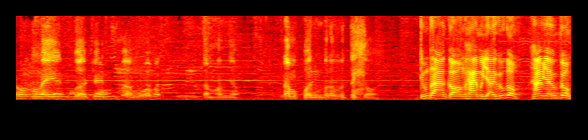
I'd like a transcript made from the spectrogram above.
hôm, hôm nay vừa trên vừa mua mất tầm không nhỉ năm cuốn vẫn một tịch rồi. Chúng ta còn 20 giây cuối cùng 20 giây cuối cùng.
